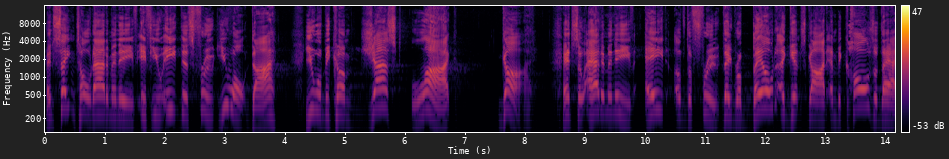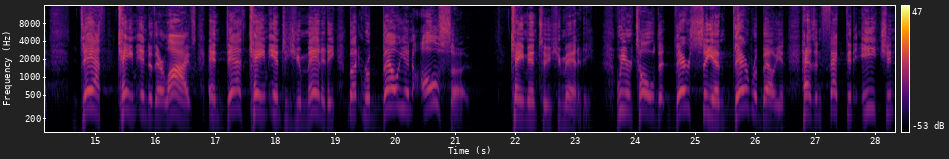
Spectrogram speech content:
And Satan told Adam and Eve, if you eat this fruit, you won't die. You will become just like God. And so Adam and Eve ate of the fruit. They rebelled against God. And because of that, death came into their lives and death came into humanity, but rebellion also came into humanity. We are told that their sin, their rebellion, has infected each and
